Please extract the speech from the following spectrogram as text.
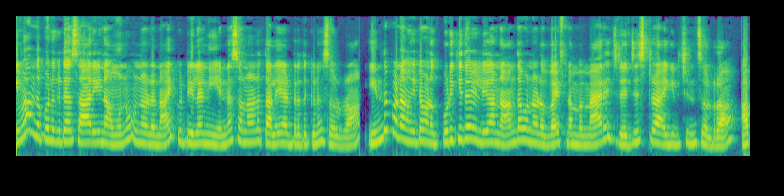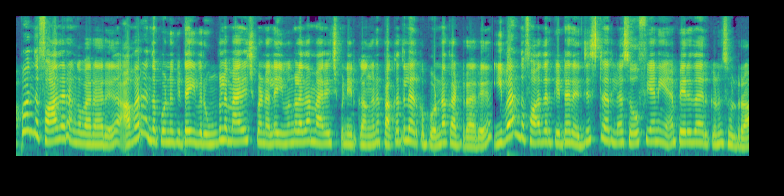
இவன் அந்த பொண்ணு கிட்ட சாரி நான் ஒன்னும் உன்னோட நாய்க்குட்டியில நீ என்ன சொன்னாலும் தலையாடுறதுக்குன்னு சொல்றான். இந்த பொண்ணு அவங்ககிட்ட உனக்கு பிடிக்குதோ இல்லையோ நான் தான் உன்னோட வைஃப் நம்ம மேரேஜ் ரெஜிஸ்டர் ஆகிடுச்சுன்னு சொல்றா. அப்ப அந்த ஃபாதர் அங்க வராரு. அவர் அந்த பொண்ணு கிட்ட இவர் உங்களை மேரேஜ் பண்ணல இவங்கள தான் மேரேஜ் பண்ணிருக்காங்கன்னு பக்கத்துல இருக்க பொண்ணை காட்டுறாரு. இவ அந்த ஃபாதர் கிட்ட ரெஜிஸ்டர்ல சோஃபியான்னு என் பேரு தான் இருக்குன்னு சொல்றா.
